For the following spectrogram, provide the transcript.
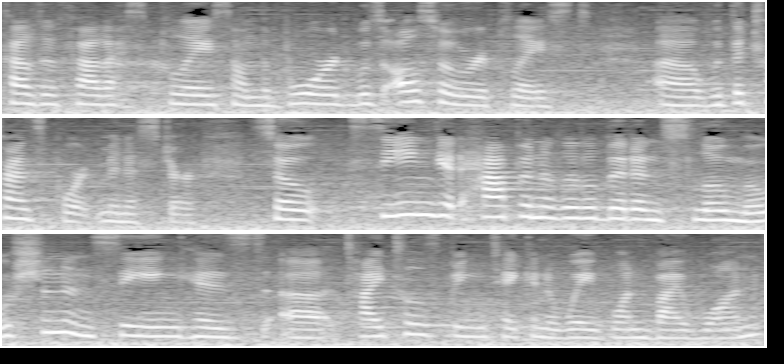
Khalid Faleh's place on the board was also replaced uh, with the transport minister. So seeing it happen a little bit in slow motion and seeing his uh, titles being taken away one by one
